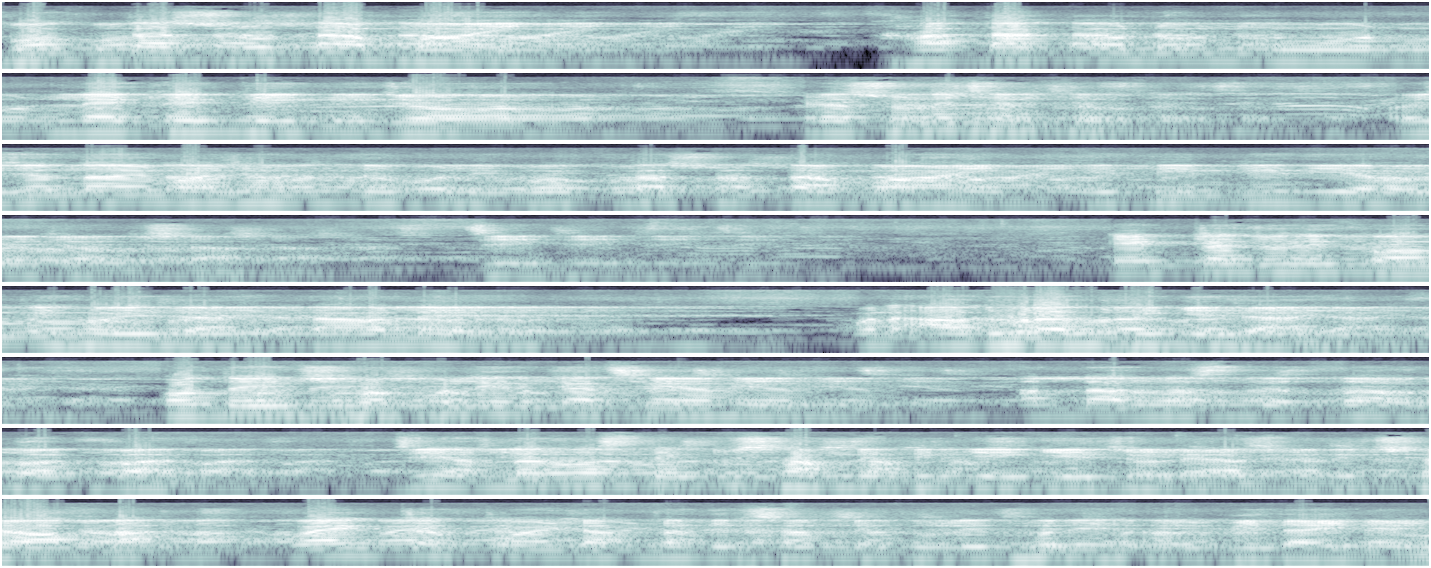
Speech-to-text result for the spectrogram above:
বক্তা, শ্রোতা, মাই, খাতা, কলম, মন, লেখে তিনজন। এটা শুনেছেন তো? ওই জন্য আমি মাঝে মধ্যে বলি, বক্তা, শ্রোতা মাই এই তিনটি দিয়ে হবে জলসা। জি। একটা যদি কমই হয়ে যায়, তাহলে মানে আধুরা থেকে যায়। অতএব সকলের কাছে আমি আল্লাহর ওয়াস্তে আল্লাহু আকবার। যে আল্লাহর ওয়াস্তে একটু সামনের দিকে এগিয়ে চলে আসবেন, ইনশাআল্লাহ। কয়েকটা পয়েন্ট আপনাদের সামনে তুলে ধরে আমি বিদায় নেব।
